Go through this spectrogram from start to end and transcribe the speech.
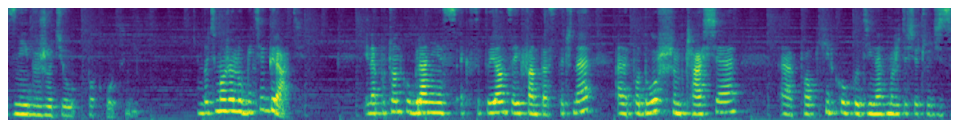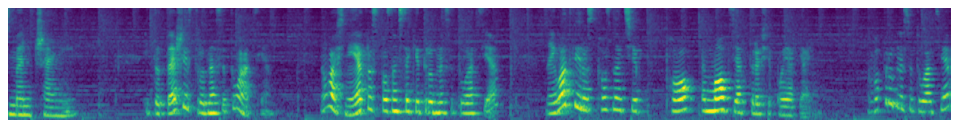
z niej wyrzucił po kłótni. Być może lubicie grać. I na początku granie jest ekscytujące i fantastyczne, ale po dłuższym czasie E, po kilku godzinach możecie się czuć zmęczeni. I to też jest trudna sytuacja. No właśnie, jak rozpoznać takie trudne sytuacje? Najłatwiej rozpoznać je po emocjach, które się pojawiają. No bo trudne sytuacje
